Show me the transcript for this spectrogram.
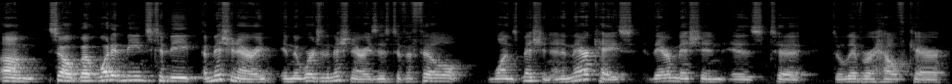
Um, so, but what it means to be a missionary, in the words of the missionaries, is to fulfill one's mission. And in their case, their mission is to deliver health care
